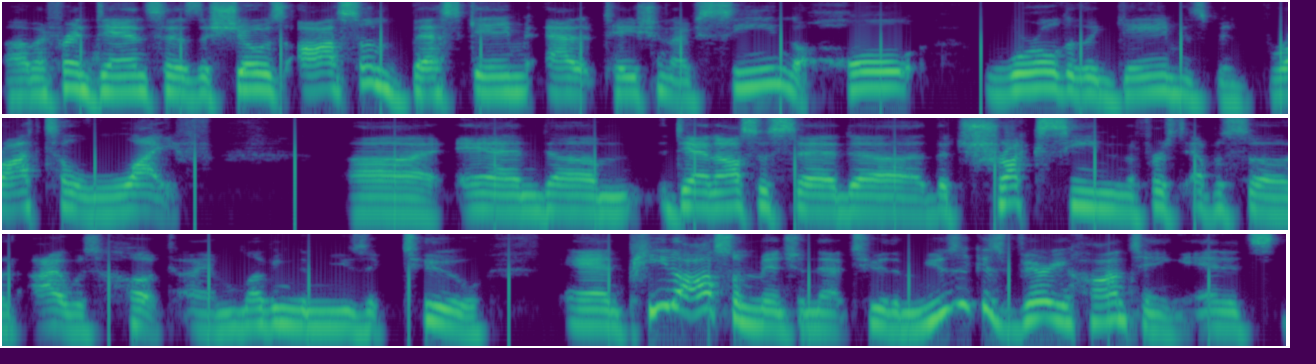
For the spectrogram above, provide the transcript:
Uh, my friend Dan says the show is awesome, best game adaptation I've seen. The whole world of the game has been brought to life. Uh, and um, Dan also said uh, the truck scene in the first episode, I was hooked. I am loving the music too. And Pete also mentioned that too. The music is very haunting, and it's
